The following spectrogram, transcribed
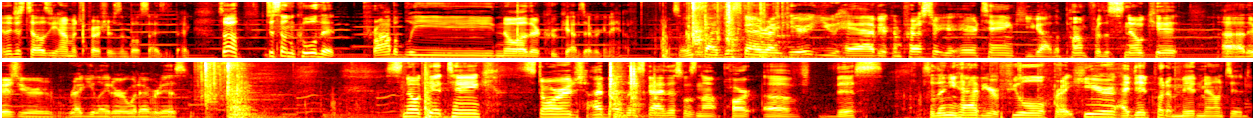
and it just tells you how much pressure is in both sides of the bag. So just something cool that probably no other crew cab's ever gonna have. So inside this guy right here, you have your compressor, your air tank, you got the pump for the snow kit, uh, there's your regulator or whatever it is. Snow kit tank, storage. I built this guy. This was not part of this. So then you have your fuel right here. I did put a mid-mounted,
